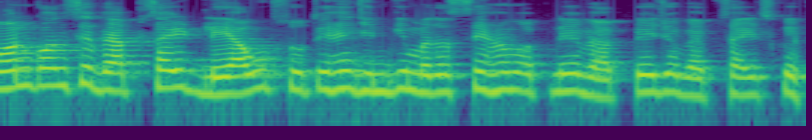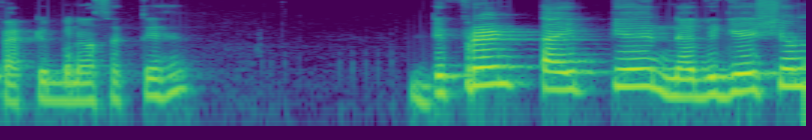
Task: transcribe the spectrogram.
कौन कौन से वेबसाइट लेआउट्स होते हैं जिनकी मदद से हम अपने वेब पेज और वेबसाइट्स को इफ़ेक्टिव बना सकते हैं? डिफरेंट टाइप के नेविगेशन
